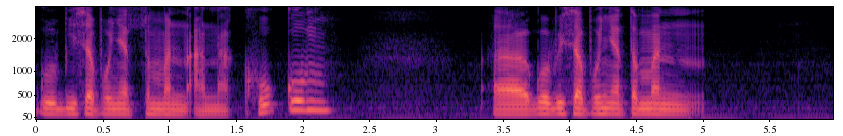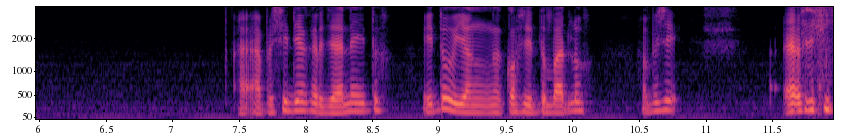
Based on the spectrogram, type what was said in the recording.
gue bisa punya temen anak hukum, eh gue bisa punya temen apa sih dia kerjanya itu? Itu yang ngekos di tempat lu? Apa sih? Eh, Apa sih?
